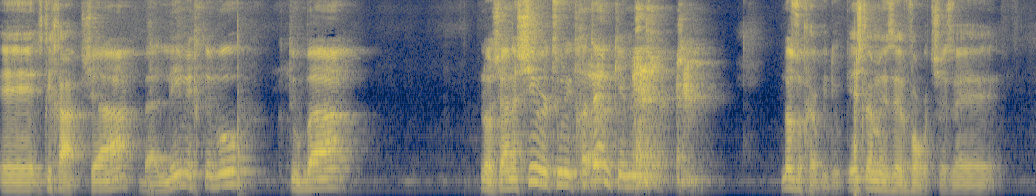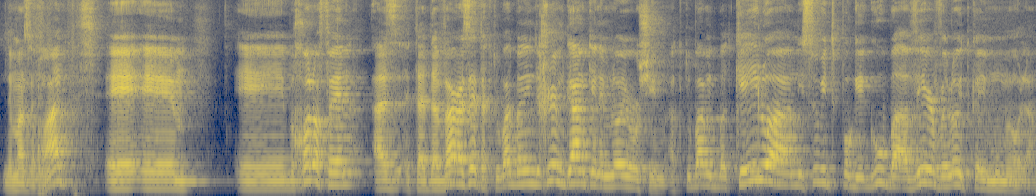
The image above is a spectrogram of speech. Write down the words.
אה, סליחה, שהבעלים יכתבו כתובה, לא, שאנשים ירצו להתחתן כי הם... לא זוכר בדיוק, יש להם איזה וורט שזה, למה זה נועד. אה, בכל אופן, אז את הדבר הזה, את הכתובת בנים דחרים, גם כן הם לא יורשים. הכתובה. כאילו הנישואים התפוגגו באוויר ולא התקיימו מעולם.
